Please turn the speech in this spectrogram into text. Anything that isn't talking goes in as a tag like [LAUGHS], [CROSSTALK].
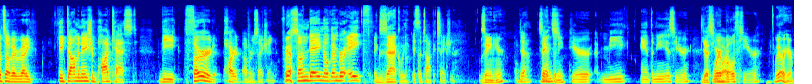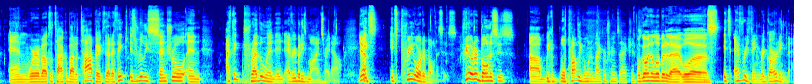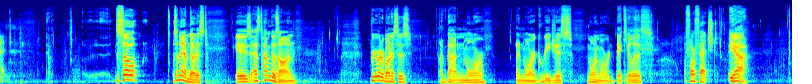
What's up, everybody? Geek Domination Podcast, the third part of our section for Yeah. Sunday, November 8th. Exactly. It's the topic section. Zane here. Yeah. Zane's Anthony. here. Me, Anthony is here. Yes, you We're are. both here. We are here. And we're about to talk about a topic that I think is really central and I think prevalent in everybody's minds right now. Yeah. It's it's pre-order bonuses. Pre-order bonuses. Um, we could, we'll probably go into microtransactions. We'll go into a little bit of that. We'll uh it's it's everything regarding that. so something I've noticed is as time goes on, pre-order bonuses I've gotten more and more egregious, more and more ridiculous. Far fetched. Yeah.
